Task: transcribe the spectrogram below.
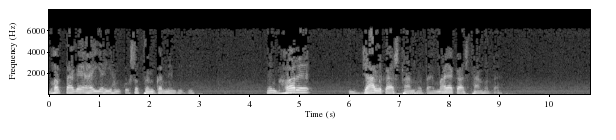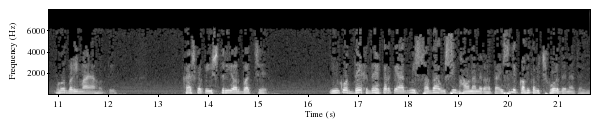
भक्त आ गया है, यही हमको सत्संग करने दीजिए। लेकिन घर जाल का स्थान होता है, माया का स्थान होता है। बहुत बड़ी माया होती है। खास करके स्त्री और बच्चे, इनको देख देख करके आदमी सदा उसी भावना में रहता है, इसलिए कभी कभी छोड़ देना चाहिए।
